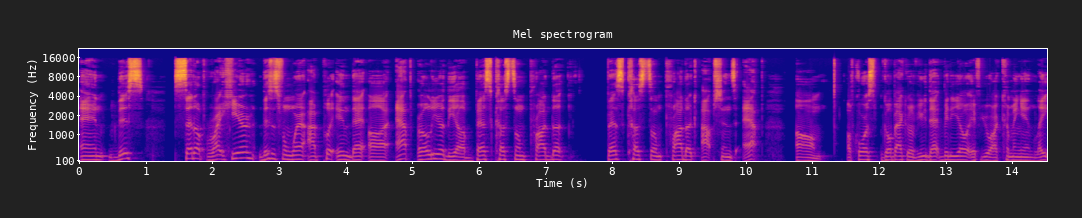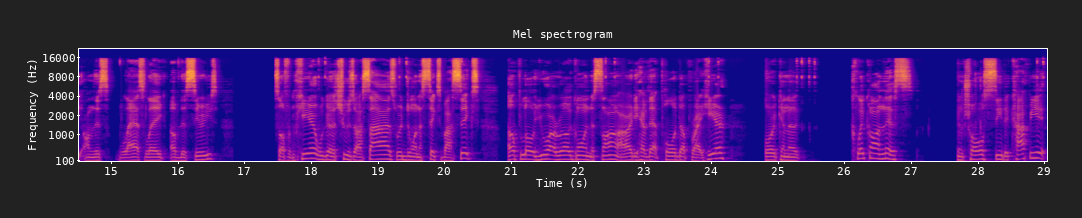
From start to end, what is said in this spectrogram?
And this setup right here, this is from where I put in that uh, app earlier, the uh, best custom product, best custom product options app. Um, of course, go back and review that video if you are coming in late on this last leg of this series. So from here, we're gonna choose our size. We're doing a six by six. Upload URL going to song. I already have that pulled up right here. So we're gonna click on this, control C to copy it,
